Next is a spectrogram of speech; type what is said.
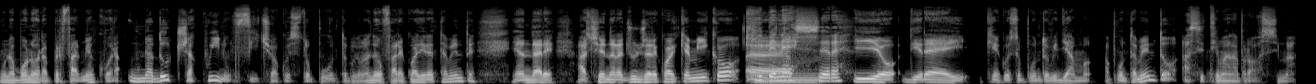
una buona ora per farmi ancora una doccia qui in ufficio a questo punto, perché non la devo fare qua direttamente e andare a cena raggiungere qualche amico. Che benessere. Um, io direi che a questo punto vi diamo appuntamento a settimana prossima.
